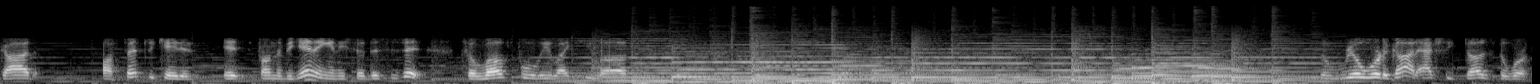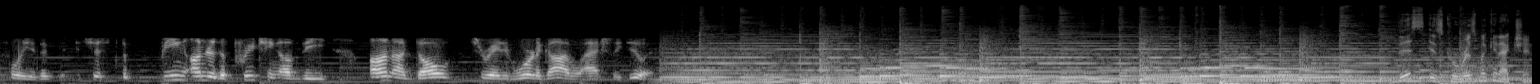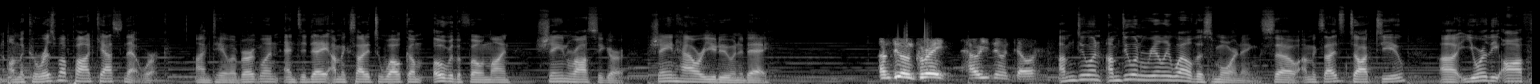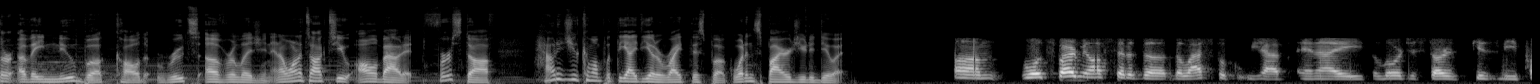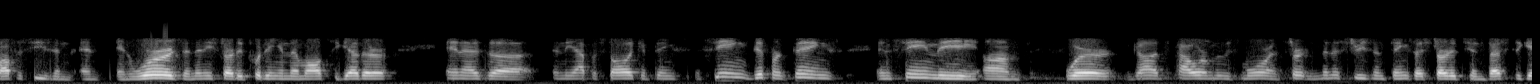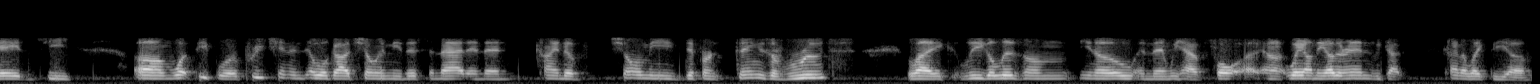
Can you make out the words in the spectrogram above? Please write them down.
God authenticated it from the beginning, and He said, "This is it: to love fully like He loved." The real Word of God actually does the work for you. It's just the, being under the preaching of the unadulterated Word of God will actually do it. This is Charisma Connection on the Charisma Podcast Network. I'm Taylor Berglund, and today I'm excited to welcome over the phone line Shane Roessiger. Shane, how are you doing today? I'm doing great. How are you doing, Taylor? I'm doing I'm doing really well this morning. So I'm excited to talk to you. Uh, you are the author of a new book called Roots of Religion, and I want to talk to you all about it. First off, how did you come up with the idea to write this book? What inspired you to do it? Um, well, it inspired me offset of the the last book we have, and I the Lord just started gives me prophecies and and and words, and then He started putting in them all together, and as uh in the apostolic and things, seeing different things and seeing the um where God's power moves more in certain ministries and things, I started to investigate and see um, what people are preaching, and oh, well, God's showing me this and that, and then kind of showing me different things of roots like legalism, you know, and then we have fall, uh, way on the other end we got kind of like the uh,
